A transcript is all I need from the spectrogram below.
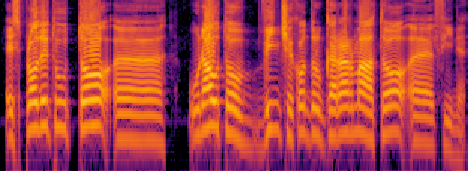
esplode tutto, eh, un'auto vince contro un carro armato, eh, fine.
